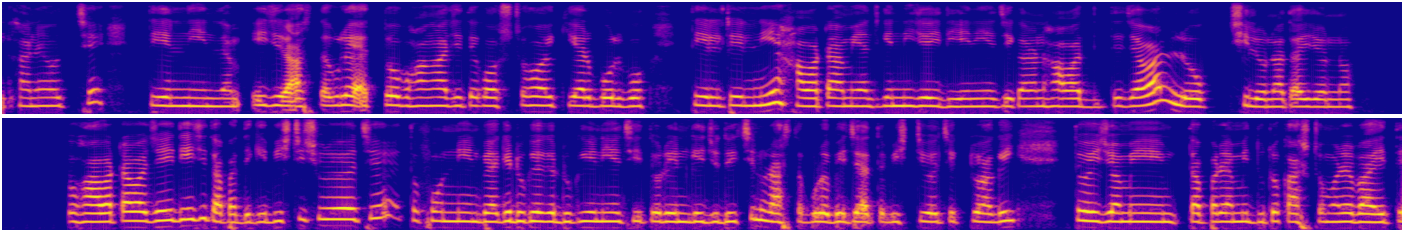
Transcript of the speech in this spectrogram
এখানে হচ্ছে তেল নিয়ে নিলাম। এই যে রাস্তাগুলো এত ভাঙা যেতে কষ্ট হয়, কি আর বলব? তেল টেল নিয়ে হাওয়াটা আমি আজকে নিজেই দিয়ে নিয়েছি। কারণ হাওয়া দিতে যাওয়ার লোক ছিল না তাই জন্য। তো হাওয়া টাওয়া যেই দিয়েছি, তারপর দেখি বৃষ্টি শুরু হয়েছে। তো ফোন নিয়ে ব্যাগে ঢুকে ঢুকিয়ে নিয়েছি। তো রেন গেজও দেখছি না, রাস্তা পুরো ভেজা এত বৃষ্টি হয়েছে একটু আগেই। তো এই যে আমি, তারপরে আমি দুটো কাস্টমারের বাড়িতে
